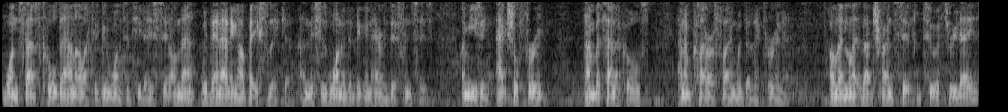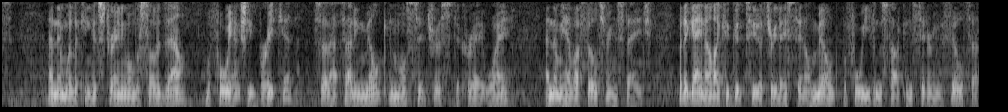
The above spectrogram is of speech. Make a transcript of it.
Once that's cooled down, I like a good one to two days sit on that. We're then adding our base liquor, and this is one of the big inherent differences. I'm using actual fruit and botanicals, and I'm clarifying with the liquor in it. I'll then let that try and sit for two or three days, and then we're looking at straining all the solids out before we actually break it. So that's adding milk and more citrus to create whey, and then we have our filtering stage. But again, I like a good two to three days sit on milk before we even start considering the filter.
